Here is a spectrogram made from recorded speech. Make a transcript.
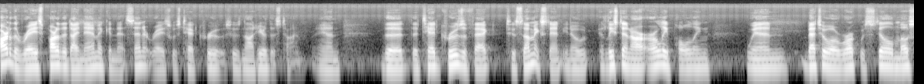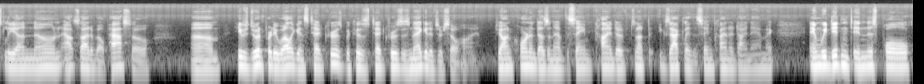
part of the race, part of the dynamic in that Senate race was Ted Cruz, who's not here this time, and the the Ted Cruz effect, to some extent, you know, at least in our early polling, when Beto O'Rourke was still mostly unknown outside of El Paso, um, he was doing pretty well against Ted Cruz because Ted Cruz's negatives are so high. John Cornyn doesn't have the same kind of, it's not exactly the same kind of dynamic. And we didn't in this poll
